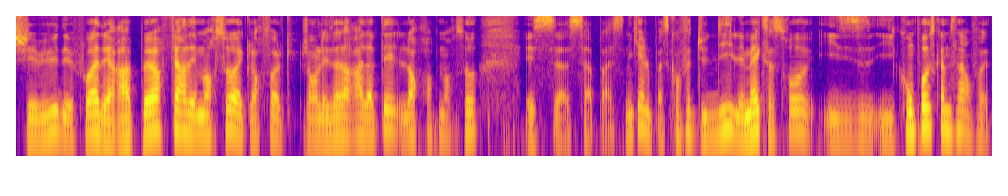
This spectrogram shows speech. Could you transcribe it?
j'ai vu des fois des rappeurs faire des morceaux avec leur folk, genre les adapter leurs propres morceaux, et ça, ça passe nickel. Parce qu'en fait, tu te dis, les mecs, ça se trouve, ils, ils composent comme ça en fait.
